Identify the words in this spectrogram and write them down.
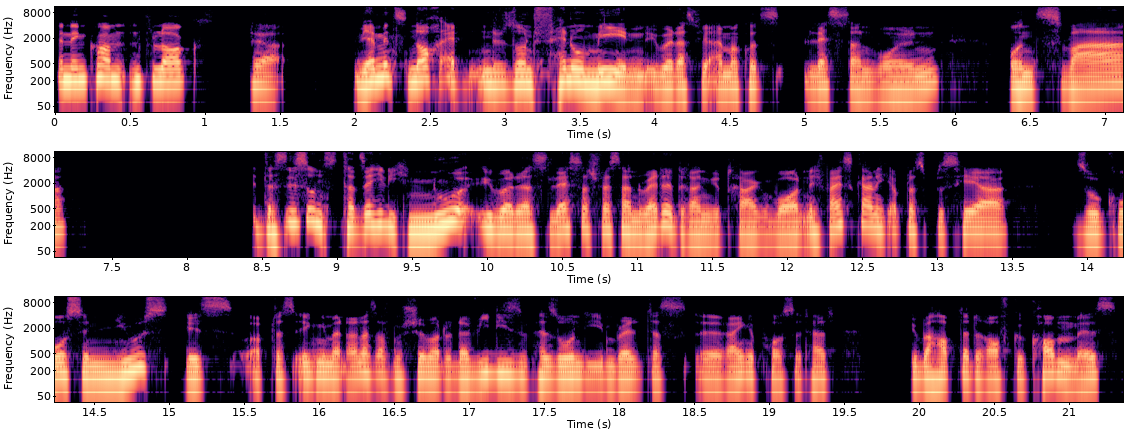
in den kommenden Vlogs. Ja. Wir haben jetzt noch so ein Phänomen, über das wir einmal kurz lästern wollen. Und zwar, das ist uns tatsächlich nur über das Lästerschwestern Reddit rangetragen worden. Ich weiß gar nicht, ob das bisher so große News ist, ob das irgendjemand anders auf dem Schirm hat oder wie diese Person, die im Reddit das äh, reingepostet hat, überhaupt darauf gekommen ist.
